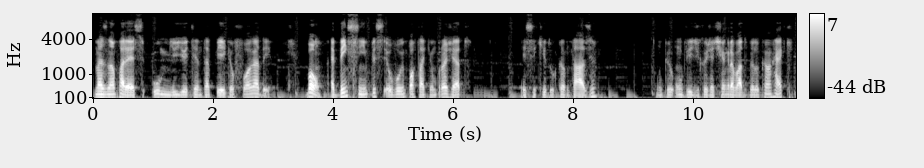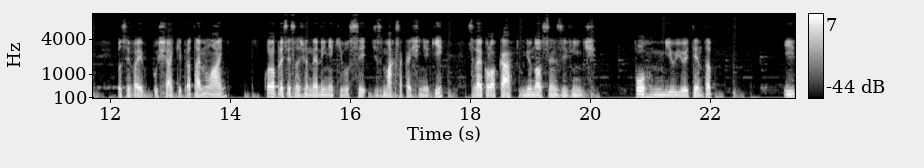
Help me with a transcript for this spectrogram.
Mas não aparece o 1080p que é o Full HD Bom, é bem simples, eu vou importar aqui um projeto, esse aqui do Camtasia, um, um vídeo que eu já tinha gravado pelo CanHack, você vai puxar aqui para timeline, quando aparecer essa janelinha aqui, você desmarca essa caixinha aqui, você vai colocar 1920 por 1080 e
